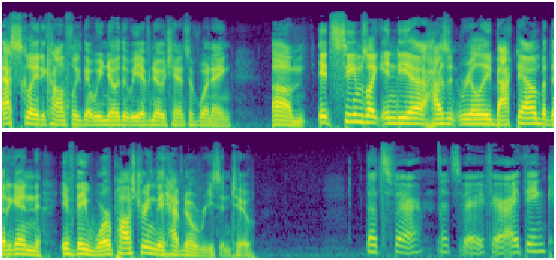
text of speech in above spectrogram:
escalate a conflict that we know that we have no chance of winning. Um, it seems like India hasn't really backed down, but then again, if they were posturing, they'd have no reason to. That's fair. That's very fair. I think,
